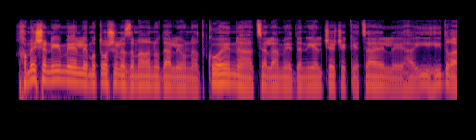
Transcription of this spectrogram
חמש שנים אה, למותו של הזמר הנודע ליאונרד כהן, הצלם אה, דניאל צ'צ'ק יצא אל אה, האי הידרה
